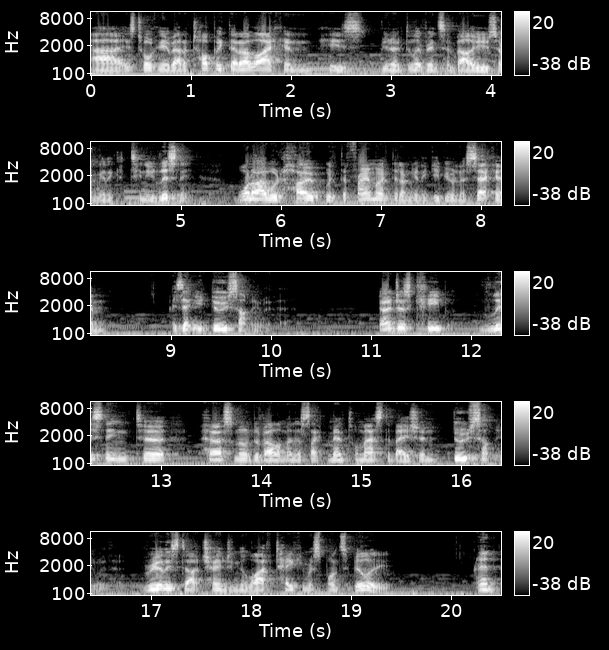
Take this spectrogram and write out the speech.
uh, is talking about a topic that I like and he's you know delivering some value, so I'm going to continue listening. What I would hope with the framework that I'm going to give you in a second is that you do something with it. Don't just keep listening to personal development. It's like mental masturbation. Do something with it. Really start changing your life, taking responsibility. And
